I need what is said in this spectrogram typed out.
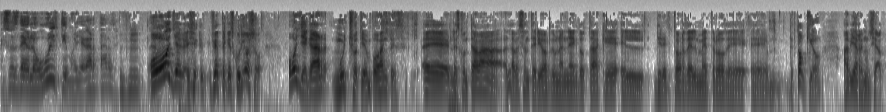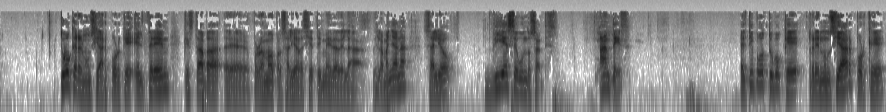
eso es de lo último, llegar tarde. O, llega- fíjate que es curioso, o llegar mucho tiempo antes. Eh, les contaba la vez anterior de una anécdota que el director del metro de, eh, Tokio había renunciado. Tuvo que renunciar porque el tren que estaba eh, programado para salir a las siete y media de la, de la mañana salió 10 segundos antes. Antes. El tipo tuvo que renunciar porque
